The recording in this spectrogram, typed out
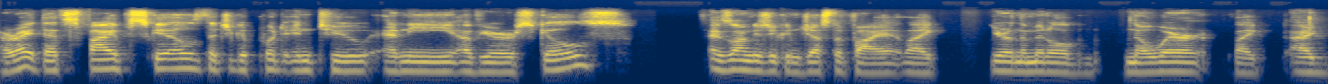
All right, that's five skills that you could put into any of your skills as long as you can justify it. Like you're in the middle of nowhere. Like I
